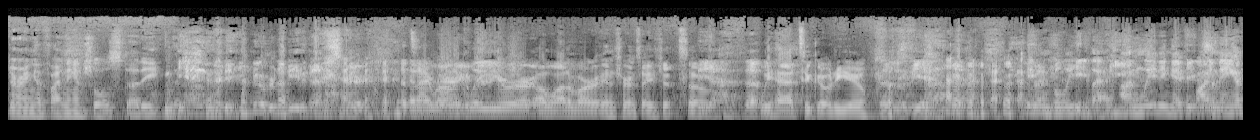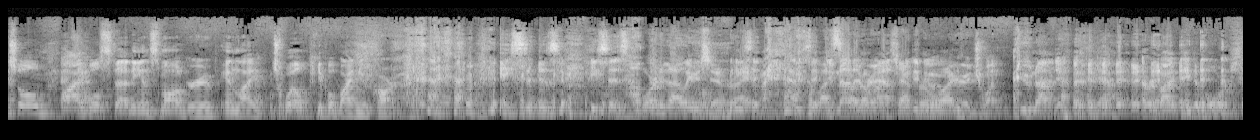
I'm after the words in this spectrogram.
during a financial study. that- Yeah, you were needed that spirit. That's And ironically, very, very you were true. a lot of our insurance agents, so Yeah, that we had to go to you. That was- yeah. I couldn't believe that. I'm leading a He was- financial Bible study in small group, and like 12 people buy new cars. he says he says Where did I lose you? He Right? said, he said Let's do not start ever over ask me to chapter do a one. marriage one. Do not. Yeah, everybody be divorced.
